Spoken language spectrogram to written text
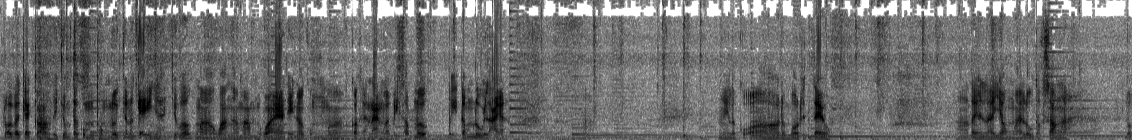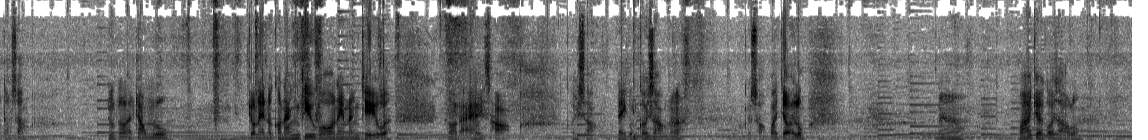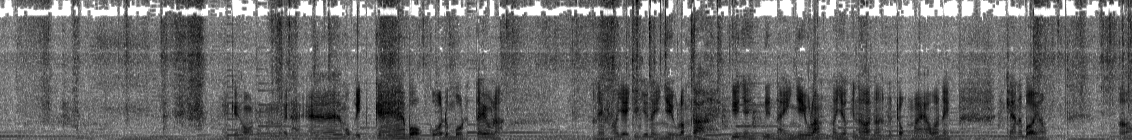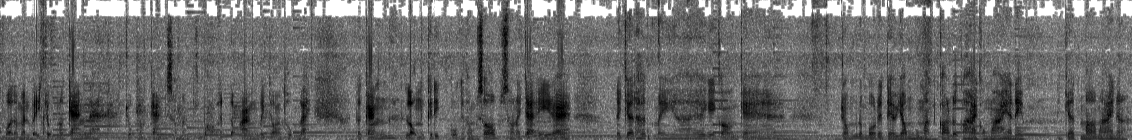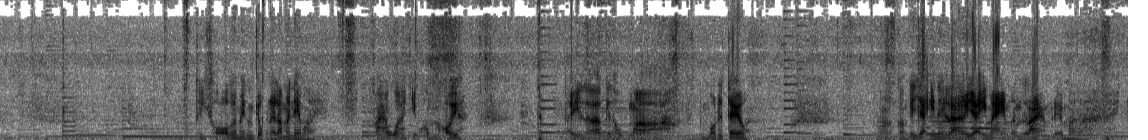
đối với các con thì chúng ta cũng thùng nước cho nó kỹ nha. Chứ vớt mà quăng mầm qua thì nó cũng ờ, có khả năng là bị sốc nước bị tấm đuôi lại á. Này là của Dumbo Retail. À, đây là dòng lưu thật sân nè lưu thật sân nước rất là trong luôn. Chỗ này nó có nắng chiếu vô anh em nắng chiều á. Nó đã. Coi sọt. Coi sọt. Đây cũng coi sọt nữa. Coi sọt quá trời luôn. Quá trời coi sọt luôn cái hồ này mình mới thả một ít cá bột của Dumbo teo nè. Anh em nói vậy chứ dưới này nhiều lắm ta. Dưới này, dưới này nhiều lắm mà giờ cái nền nó nó trùng mạo anh em. Cá nó bơi không? Đó bởi là mình bị trục nó cắn nè. Trục nó cắn xong mình bỏ ít đồ ăn với chọn thuốc đây. Nó cắn lủng cái đít của cái thùng xốp sau nó chảy ra. Nó chết hết mấy ờ, cái con cá trống Dumbo Tail giống của mình. Còn được có hai con mái anh em. Nó chết mớ mái nữa. Thấy khổ với mấy con trục này lắm anh em ơi phá quá chịu không nổi. Đây là cái thùng ờ, mà Moretel còn cái dãy này là cái dãy mà mình làm để mà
